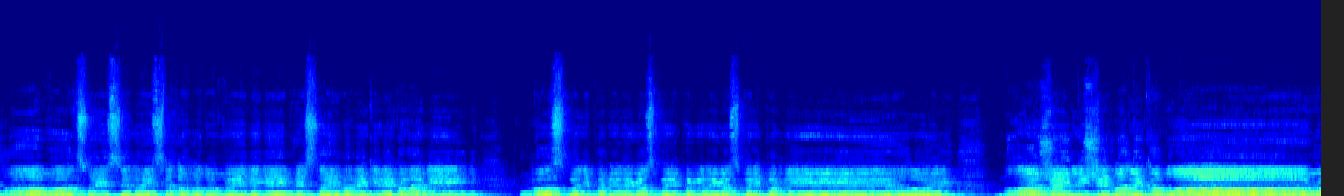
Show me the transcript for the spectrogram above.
Слава Отцу и Сыну и Святому Духу, и ныне и пресно, и во веки веков. Аминь. Господи помилуй, Господи помилуй, Господи помилуй. Блаженнейший Владыка благ,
